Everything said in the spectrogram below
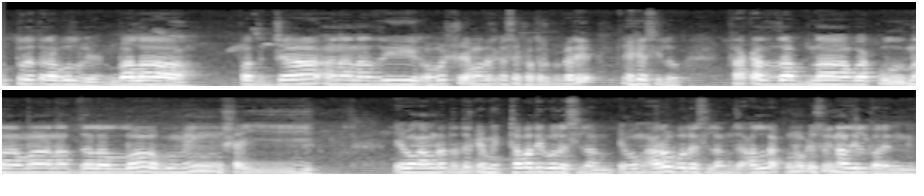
উত্তরে তারা বলবে, বালা পজ্জা আনা নাজির অবশ্যই আমাদের কাছে সতর্ককারী এসেছিল। ফাকাজ্জাবনা ওয়াকুলনা মা নাজ্জালাল্লাহু মিন শাইই। এবং আমরা তাদেরকে মিথ্যাবাদী বলেছিলাম এবং আরও বলেছিলাম যে আল্লাহ কোনো কিছুই নাজিল করেননি।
